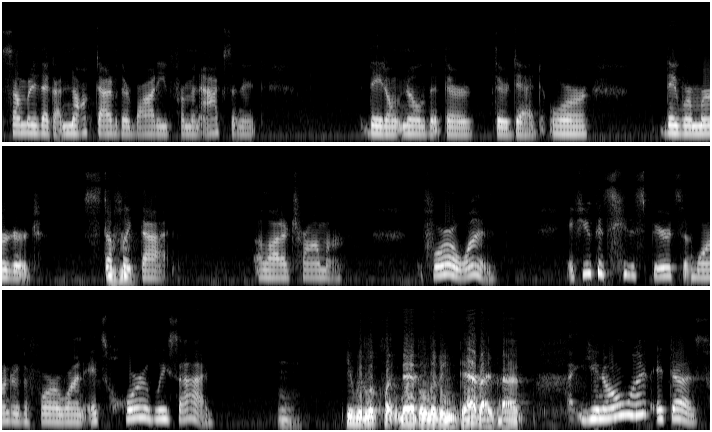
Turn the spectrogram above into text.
Somebody that got knocked out of their body from an accident they don't know that they're they're dead or they were murdered. Stuff Mhm. like that. A lot of trauma. 401 if you could see the spirits that wander the 401 it's horribly sad. It would look like Night the Living Dead. I bet. Uh, you know what? It does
